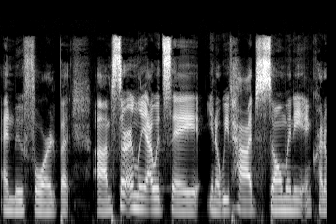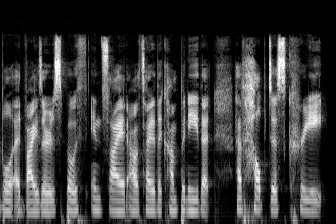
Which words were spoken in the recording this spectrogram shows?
and move forward. But um, certainly I would say, you know, we've had so many incredible advisors, both inside, outside of the company that have helped us create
